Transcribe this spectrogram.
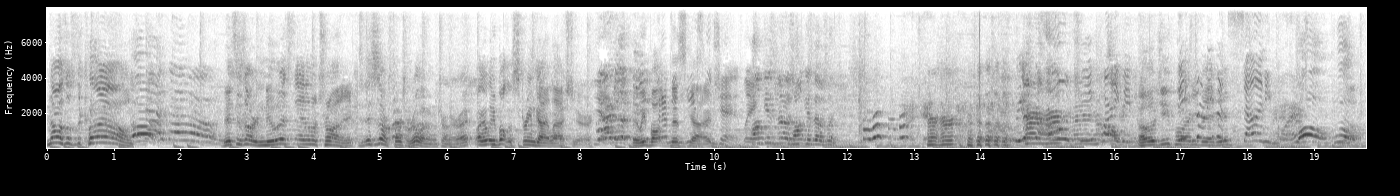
Nozzle's the clown. Oh. This is our newest animatronic. This is our first real animatronic, right? Okay, we bought the Scream guy last year. Yeah. Yeah, we But bought I mean, this he's guy. legit. Like, Honk his nose, honk his nose, like. We got the OG party baby. OG These don't even sell anymore. Whoa, whoa.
